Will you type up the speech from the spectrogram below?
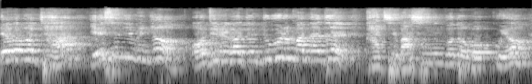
여러분, 자, 예수님은요, 어디를 가든 누구를 만나든 같이 맛있는 것도 먹고요,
